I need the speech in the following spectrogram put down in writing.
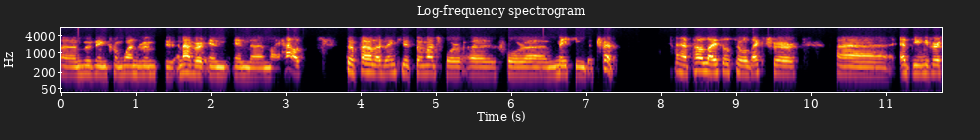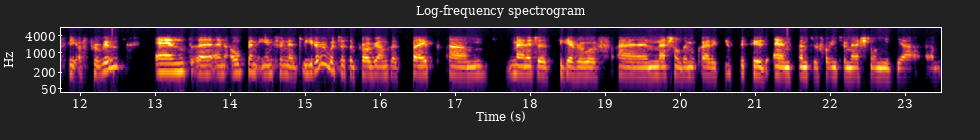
uh, moving from one room to another in, in uh, my house. So Paula, thank you so much for, uh, for making the trip. Paula is also a lecturer at the University of Peru and uh, an open internet leader, which is a program that CIPE um, manages together with uh, National Democratic Institute and Center for International Media um,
